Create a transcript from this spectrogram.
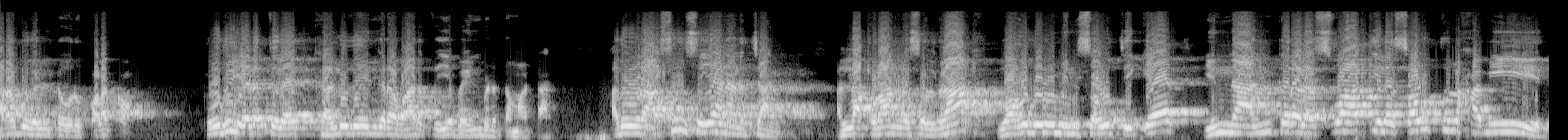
அரபுகள்கிட்ட ஒரு பழக்கம். பொது இடத்துல கழுதுங்கிற வார்த்தையை பயன்படுத்த மாட்டாங்க. அது ஒரு அசூசையா நினைச்சாங்க. அல்லாஹ் குரான்ல சொல்றான் வகுதுல் மின் சௌத்திக்க இன்ன அன்கரல் அஸ்வாத்தில சவுத்துல் ஹமீர்.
